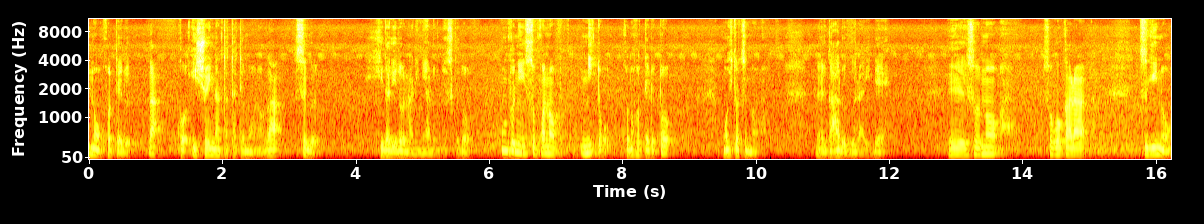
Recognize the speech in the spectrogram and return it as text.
のホテルがこう一緒になった建物がすぐ左隣にあるんですけど本当にそこの2棟このホテルともう一つのがあるぐらいでえー、そのそこから次の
